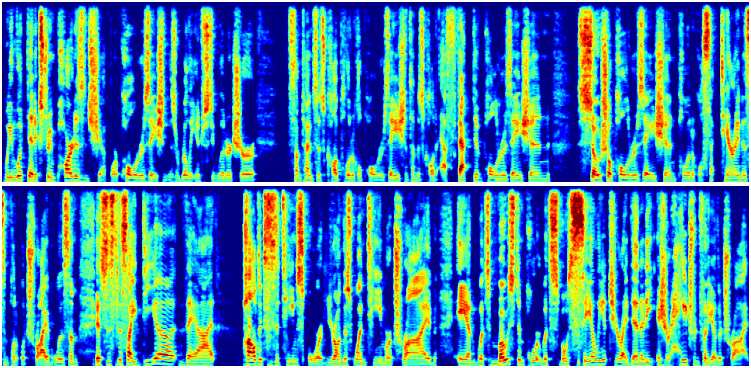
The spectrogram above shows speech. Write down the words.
We looked at extreme partisanship or polarization. There's a really interesting literature. Sometimes it's called political polarization, sometimes it's called affective mm-hmm. polarization social polarization, political sectarianism, political tribalism. It's just this idea that politics is a team sport. You're on this one team or tribe. And what's most important, what's most salient to your identity is your hatred for the other tribe,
